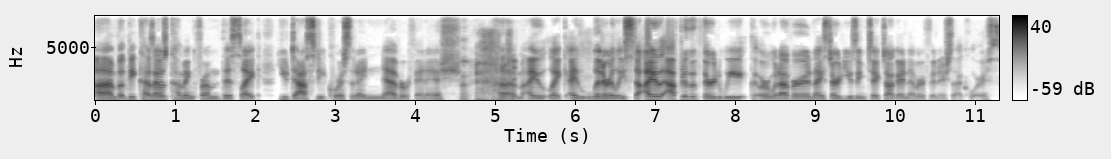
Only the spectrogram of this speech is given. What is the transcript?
Um, Mm-hmm. But because I was coming from this like Udacity course that I never finish, um, I like I literally stopped. I after the third week or whatever, and I started using TikTok. I never finished that course,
